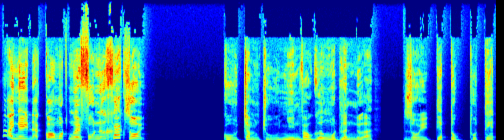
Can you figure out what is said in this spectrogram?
Anh ấy đã có một người phụ nữ khác rồi. Cô chăm chú nhìn vào gương một lần nữa, rồi tiếp tục thút thít.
